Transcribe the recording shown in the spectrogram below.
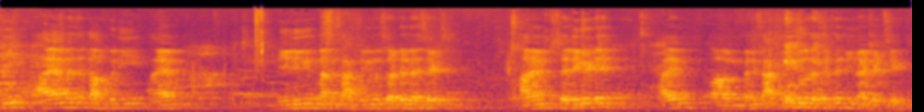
See, I am as a company, I am dealing in manufacturing of certain assets. I am selling it in, I am uh, manufacturing those assets in United States.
